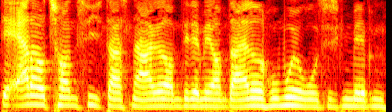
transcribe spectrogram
det er der jo tonsvis, der har snakket om det der med, om der er noget homoerotisk med dem.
